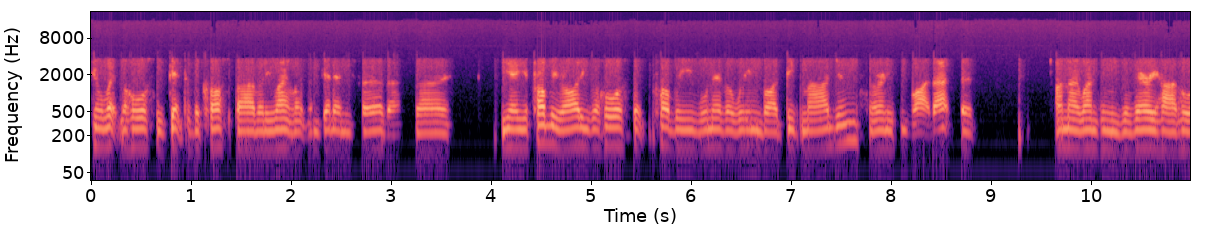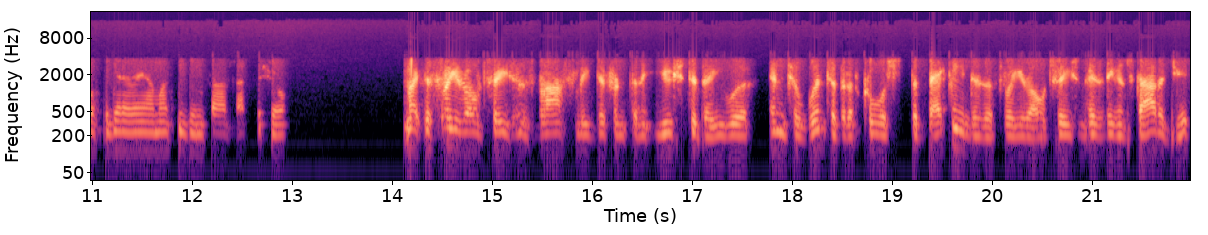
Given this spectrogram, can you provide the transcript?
he'll let the horses get to the crossbar, but he won't let them get any further. So yeah, you're probably right. He's a horse that probably will never win by big margins or anything like that. But I know one thing: he's a very hard horse to get around once he's in front. That's for sure. Mate, the three-year-old season is vastly different than it used to be. We're into winter, but of course the back end of the three-year-old season hasn't even started yet.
